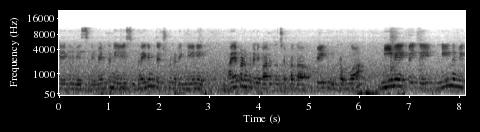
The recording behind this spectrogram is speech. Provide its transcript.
కేకలు వేసిరి. వెంటనే యేసు ధైర్యం తెచ్చుకున్నది నేనే. భయపడకుడని వారితో చెప్పగా పేతులు ప్రభువా నీవే అయితే నీళ్ళ మీద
